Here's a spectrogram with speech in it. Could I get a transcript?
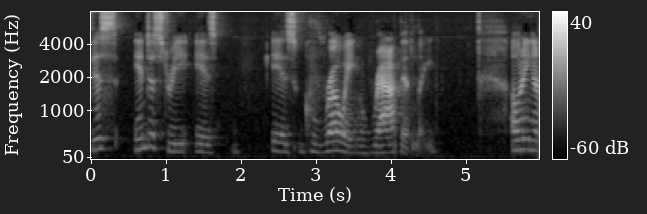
this industry is is growing rapidly. Owning an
